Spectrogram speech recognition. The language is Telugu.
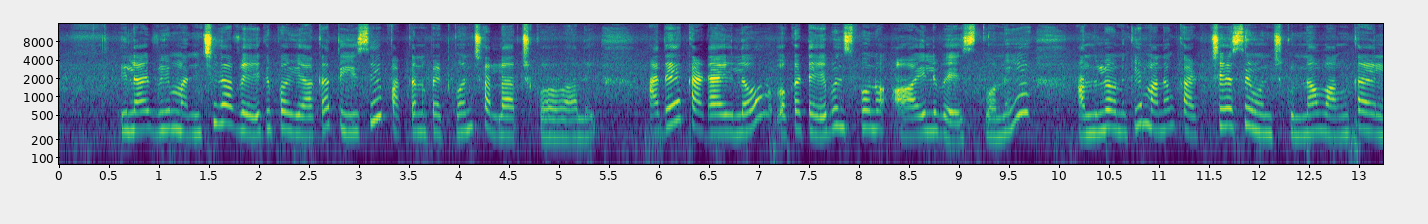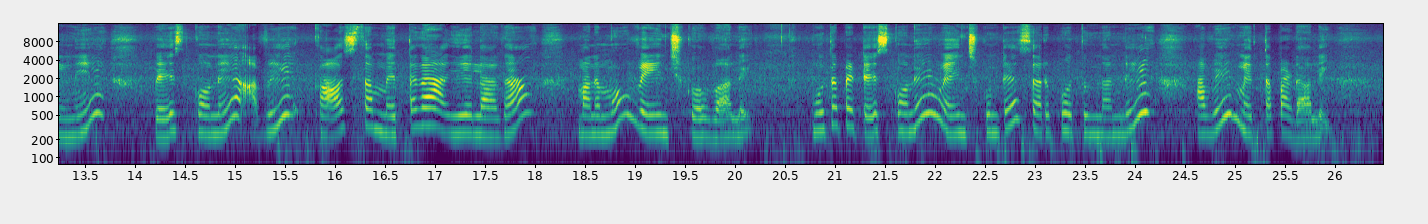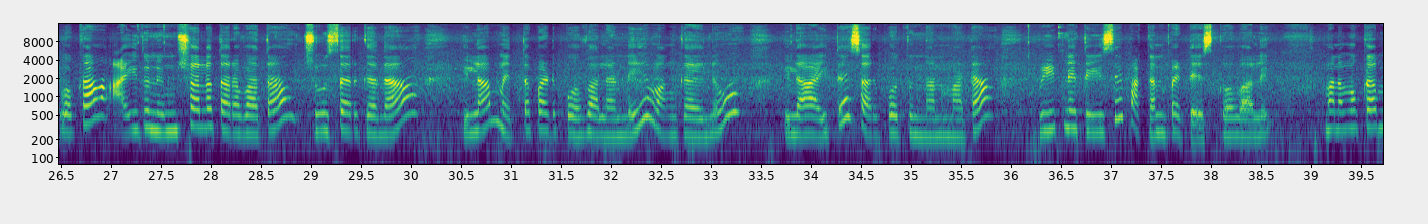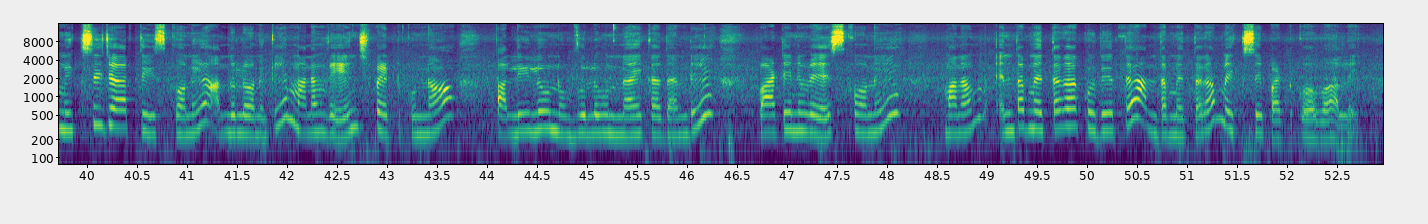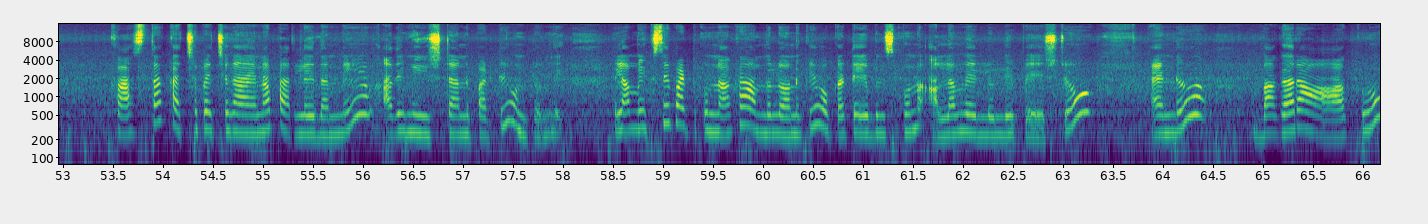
ఇలా ఇవి మంచిగా వేగిపోయాక తీసి పక్కన పెట్టుకొని చల్లార్చుకోవాలి. అదే కడాయిలో ఒక టేబుల్ స్పూన్ ఆయిల్ వేసుకొని అందులోనికి మనం కట్ చేసి ఉంచుకున్న వంకాయల్ని వేసుకొని అవి కాస్త మెత్తగా అయ్యేలాగా మనము వేయించుకోవాలి. మూత పెట్టేసుకొని వేయించుకుంటే సరిపోతుందండి. అవి మెత్తపడాలి. ఒక ఐదు నిమిషాల తర్వాత చూసారు కదా ఇలా మెత్తపడిపోవాలండి వంకాయలు. ఇలా అయితే సరిపోతుందన్నమాట. వీటిని తీసి పక్కన పెట్టేసుకోవాలి. మనం ఒక మిక్సీ జార్ తీసుకొని అందులోనికి మనం వేయించి పెట్టుకున్న పల్లీలు నువ్వులు ఉన్నాయి కదండి. వాటిని వేసుకొని మనం ఎంత మెత్తగా కుదిరితే అంత మెత్తగా మిక్సీ పట్టుకోవాలి. కాస్త కచ్చపెచ్చగా అయినా పర్లేదండి. అది మీ ఇష్టాన్ని బట్టి ఉంటుంది. ఇలా మిక్సీ పట్టుకున్నాక అందులోనికి ఒక టేబుల్ స్పూన్ అల్లం వెల్లుల్లి పేస్టు అండ్ బగారా ఆకు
